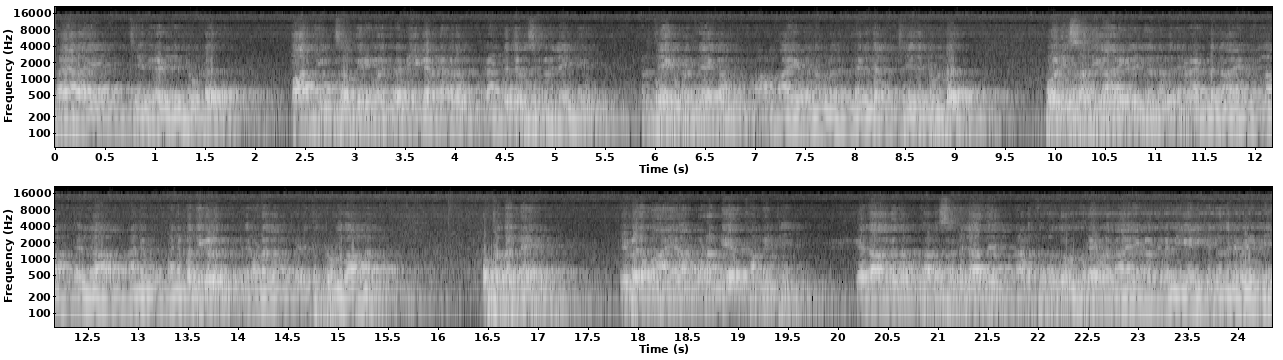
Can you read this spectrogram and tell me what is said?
തയ്യാറായി ചെയ്തു കഴിഞ്ഞിട്ടുണ്ട്. പാർക്കിംഗ് സൗകര്യങ്ങളും ക്രമീകരണങ്ങളും രണ്ട് ദിവസങ്ങളിലേക്ക് പ്രത്യേകം പ്രത്യേകം ആയിട്ട് നമ്മൾ കരുതൽ ചെയ്തിട്ടുണ്ട്. പോലീസ് അധികാരികളിൽ നിന്നും ഇതിന് വേണ്ടതായിട്ടുള്ള എല്ലാ അനു അനുമതികളും ഇതിനോടകം എടുത്തിട്ടുള്ളതാണ്. ഒപ്പം തന്നെ വിപുലമായ വളണ്ടിയർ കമ്മിറ്റി ഗതാഗതം തടസ്സമില്ലാതെ നടത്തുന്നത് ഉൾപ്പെടെയുള്ള കാര്യങ്ങൾ ക്രമീകരിക്കുന്നതിന് വേണ്ടി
